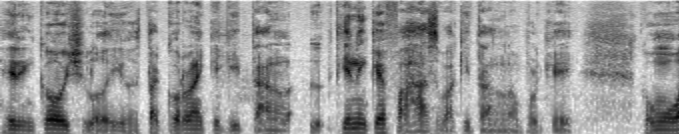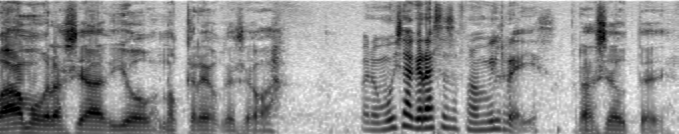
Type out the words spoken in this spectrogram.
hitting coach, lo dijo, esta corona hay que quitarla, tienen que fajarse para quitarla, porque como vamos, gracias a Dios, no creo que se va. Bueno, muchas gracias a Famil Reyes. Gracias a ustedes.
